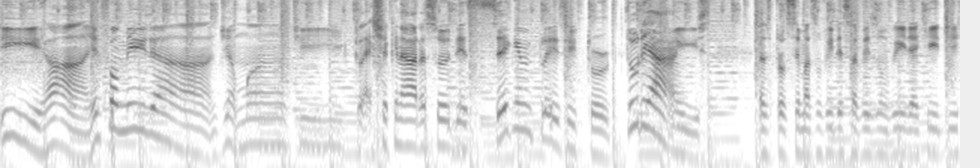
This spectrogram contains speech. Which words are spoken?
E aí família, Diamante, Clash aqui na área, sou DC Gameplays e Tutoriais Trazendo pra você mais um vídeo, dessa vez um vídeo aqui de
